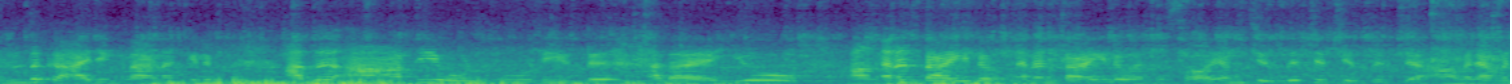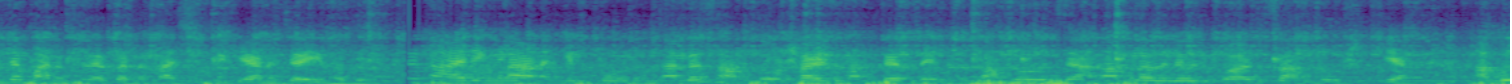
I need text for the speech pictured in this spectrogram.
എന്ത് കാര്യങ്ങളാണെങ്കിലും അത് ആദ്യയോട് കൂടിയിട്ട് അതായത് അയ്യോ അങ്ങനെ ഉണ്ടായില്ലോ ഇങ്ങനെ ഉണ്ടായില്ലോ എന്ന് സ്വയം ചിന്തിച്ച് ചിന്തിച്ച് അവനവന്റെ മനസ്സിനെ തന്നെ നശിപ്പിക്കുകയാണ് ചെയ്യുന്നത്. കാര്യങ്ങളാണെങ്കിൽ പോലും നല്ല സന്തോഷമായിട്ട് നമുക്ക് എന്തെങ്കിലും സംഭവിച്ചാൽ നമ്മൾ അതിൽ ഒരുപാട് സന്തോഷിക്കുക. അപ്പോൾ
